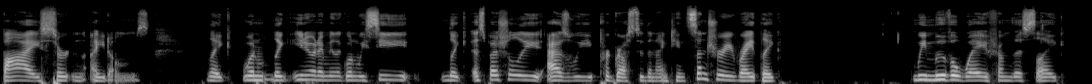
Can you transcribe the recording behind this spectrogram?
buy certain items. Like when like you know what I mean? Like when we see like especially as we progress through the 19th century, right? Like we move away from this like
